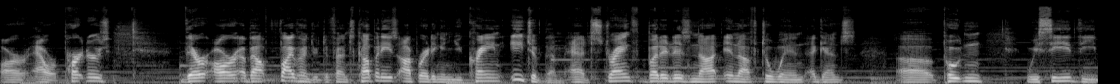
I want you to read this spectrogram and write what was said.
our, our partners. There are about 500 defense companies operating in Ukraine. Each of them adds strength, but it is not enough to win against uh, Putin. We see the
